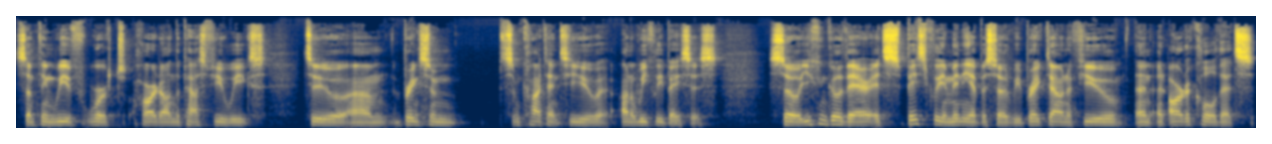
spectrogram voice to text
something we've worked hard on the past few weeks to um, bring some some content to you on a weekly basis. So you can go there. It's basically a mini episode. We break down a few an, an article that's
